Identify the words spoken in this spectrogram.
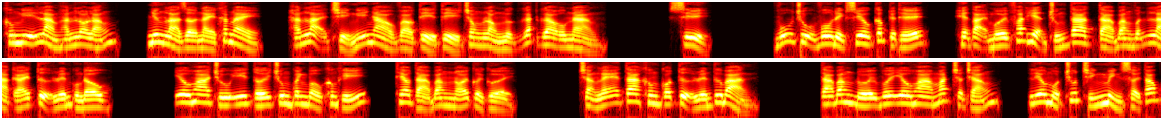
không nghĩ làm hắn lo lắng, nhưng là giờ này khắc này, hắn lại chỉ nghĩ nào vào tỷ tỷ trong lòng ngực gắt gao ôm nàng. Si. Vũ trụ vô địch siêu cấp tuyệt thế, hiện tại mới phát hiện chúng ta tà băng vẫn là cái tự luyến cùng đâu. Yêu hoa chú ý tới chung quanh bầu không khí, theo tà băng nói cười cười. Chẳng lẽ ta không có tự luyến tư bản? Tà băng đối với yêu hoa mắt trợn trắng, liêu một chút chính mình sợi tóc,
